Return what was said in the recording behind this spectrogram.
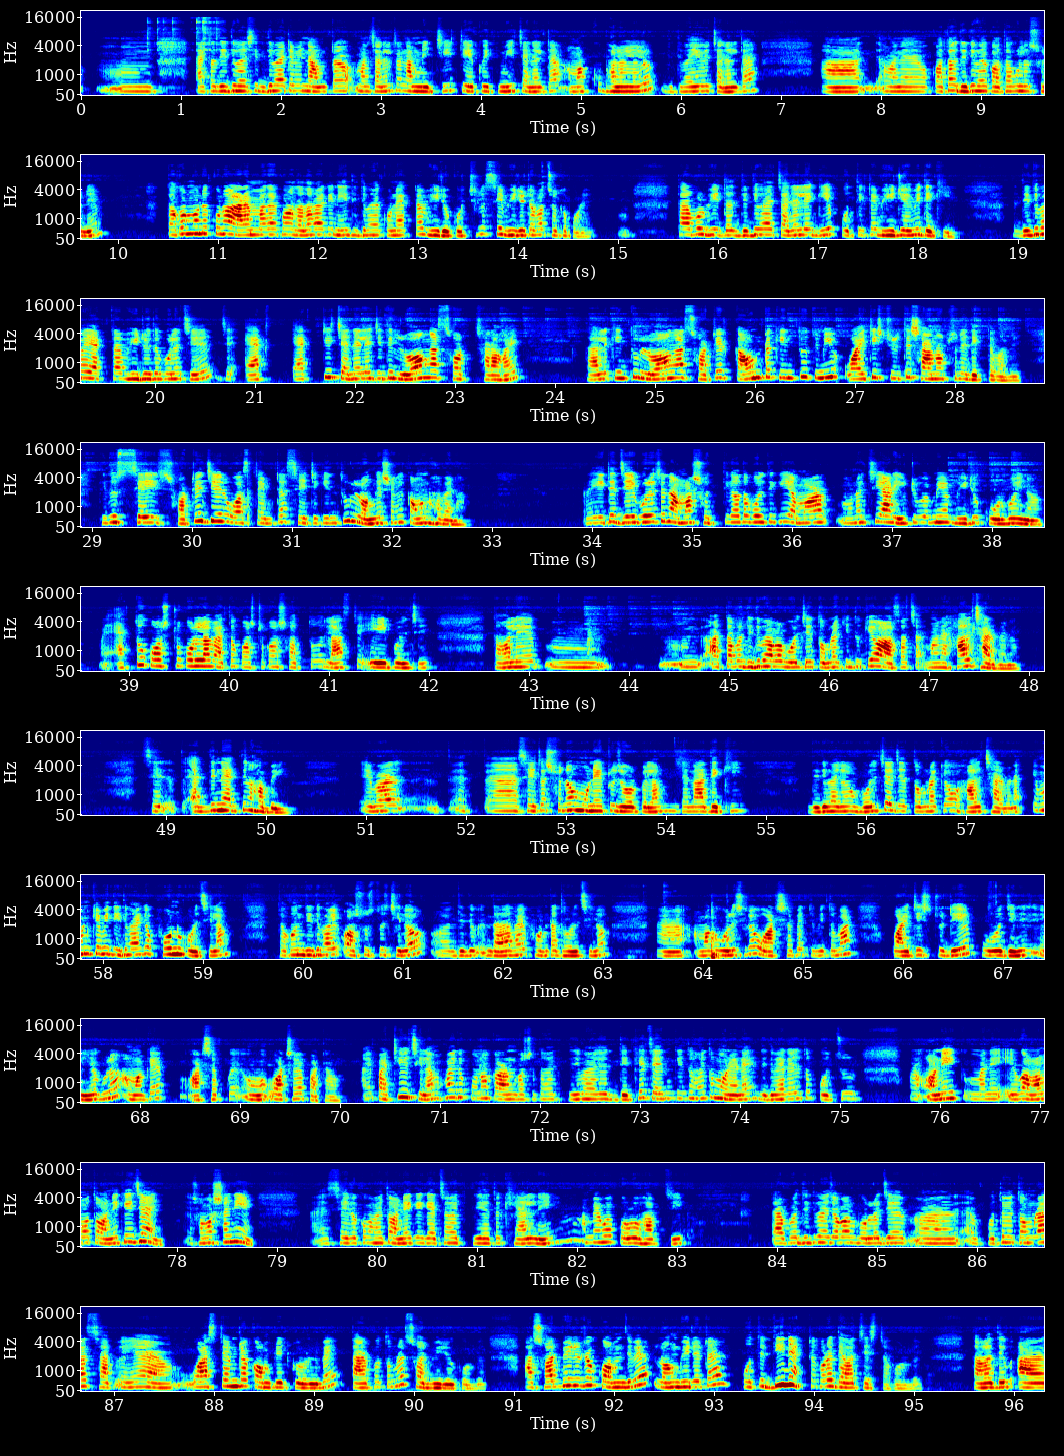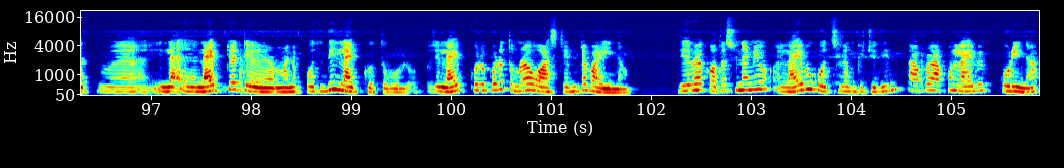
একটা দিদিভাই সেই দিদিভাইটা আমি নামটা মানে চ্যানেলটা নাম নিচ্ছি টেক উইথ মি চ্যানেলটা আমার খুব ভালো লাগল। দিদিভাই ওই চ্যানেলটা মানে কথা দিদিভাই কথাগুলো শুনে তখন মনে কোনো আরামবাগের কোনো দাদাভাইকে নিয়ে দিদিভাই কোনো একটা ভিডিও করছিল, সেই ভিডিওটা আমার চোখে পড়ে। তারপর ভি- দিদিভাই চ্যানেলে গিয়ে প্রত্যেকটা ভিডিও আমি দেখি। দিদিভাই একটা ভিডিওতে বলেছে যে, এক, একটি চ্যানেলে যদি লং আর শর্ট ছাড়া হয়, তাহলে কিন্তু লং আর শর্টের কাউন্টটা কিন্তু তুমি ওয়াইটি স্টুডিওতে সান অপশানে দেখতে পাবে। কিন্তু সেই শর্টের যে ওয়াচ টাইমটা সেটা কিন্তু লংয়ের সঙ্গে কাউন্ট হবে না। মানে এটা যেই বলেছেন, আমার সত্যি কথা বলতে কি আমার মনে হচ্ছে আর ইউটিউবে আমি আর ভিডিও করবোই না। মানে এত কষ্ট করলাম, এত কষ্ট করা সত্ত্বেও লাস্টে এই বলছে। তাহলে আর তারপর দিদিভাই আবার বলছে, তোমরা কিন্তু কেউ আশা মানে হাল ছাড়বে না। সে, একদিন একদিন হবেই। এবার সেইটা শুনেও মনে একটু জোর পেলাম যে, না দেখি। দিদিভাই যখন বলছে যে, তোমরা কেউ হাল ছাড়বে না। এমনকি আমি দিদিভাইকে ফোনও করেছিলাম। তখন দিদিভাই অসুস্থ ছিল। দিদি, দাদাভাই ফোনটা ধরেছিল। আমাকে বলেছিল, হোয়াটসঅ্যাপে তুমি তোমার ওয়াইটি স্টুডিওর পুরো জিনিস, ইয়েগুলো আমাকে হোয়াটসঅ্যাপে হোয়াটসঅ্যাপে পাঠাও। আমি পাঠিয়েছিলাম। হয়তো কোনো কারণবশত হয়তো দিদিভাই হয়তো দেখেছেন, কিন্তু হয়তো মনে নেই। দিদিভাইয়ের কাছে তো প্রচুর মানে অনেক মানে এরকম আমার মতো অনেকেই যায়, সমস্যা নিয়ে। আর সেই রকম হয়তো অনেকে গেছে, হয়তো হয়তো খেয়াল নেই। আমি আবার করব ভাবছি। তারপর দিদিভাই যখন বলল যে প্রথমে তোমরা ইয়ে ওয়াচ টাইমটা কমপ্লিট করে নেবে, তারপর তোমরা শর্ট ভিডিও করবে। আর শর্ট ভিডিওটা কম দেবে লং ভিডিওটা প্রতিদিন একটা করে দেওয়ার চেষ্টা করবে। তাহলে দেখ, আর লাইভটা মানে প্রতিদিন লাইভ করতে বলল। যে লাইভ করে করে তোমরা ওয়াচ টাইমটা বাড়িয়ে নাও। দিদিভাই কথা শুনে আমি লাইভও করছিলাম কিছুদিন, তারপর এখন লাইভে করি না।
